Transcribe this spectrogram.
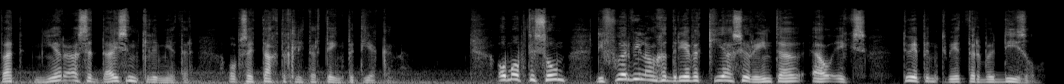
wat meer as 1000 km op sy 80 liter tank beteken. Om op te som, die voorwiel aangedrewe Kia Sorento LX 2.2 turbo diesel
